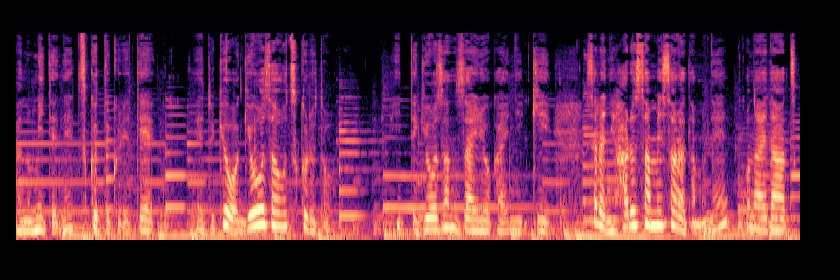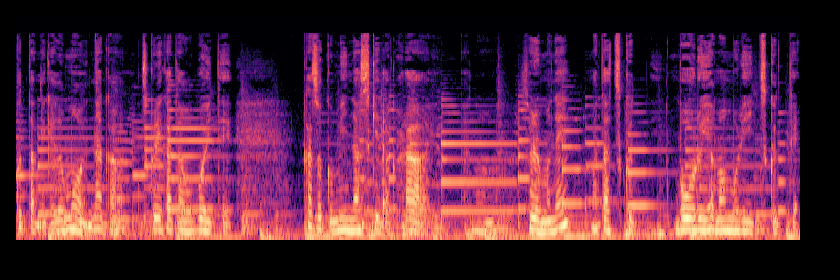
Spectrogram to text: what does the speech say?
あの見てね作ってくれて、えーと、今日は餃子を作ると。言って餃子の材料買いに行きさらに春雨サラダもねこの間作ったんだけどもなんか作り方を覚えて家族みんな好きだからあのそれもねまた作っボール山盛り作って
